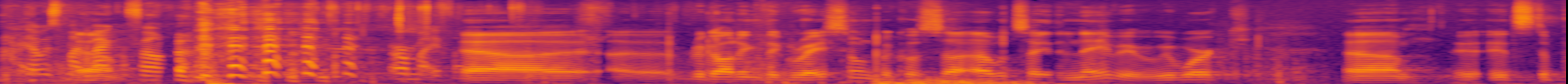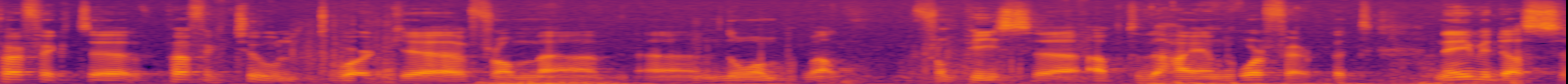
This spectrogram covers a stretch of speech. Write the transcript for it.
that was my um, microphone or my phone. Uh, uh, regarding the gray zone, because I would say the Navy, we work. Um, it's the perfect perfect tool to work from norm well from peace uh, up to the high-end warfare. But Navy does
